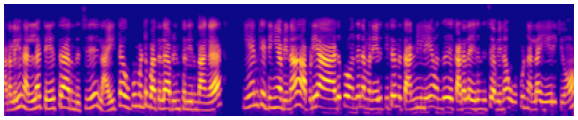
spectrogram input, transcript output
கடலையும் நல்லா டேஸ்ட்டாக இருந்துச்சு. லைட்டாக உப்பு மட்டும் பத்தல அப்படின்னு சொல்லியிருந்தாங்க. ஏன்னு கேட்டிங்க அப்படின்னா அப்படியே அடுப்பை வந்து நம்ம நிறுத்திட்டு அந்த தண்ணிலேயே வந்து கடலை இருந்துச்சு அப்படின்னா உப்பு நல்லா ஏறிக்கும்.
